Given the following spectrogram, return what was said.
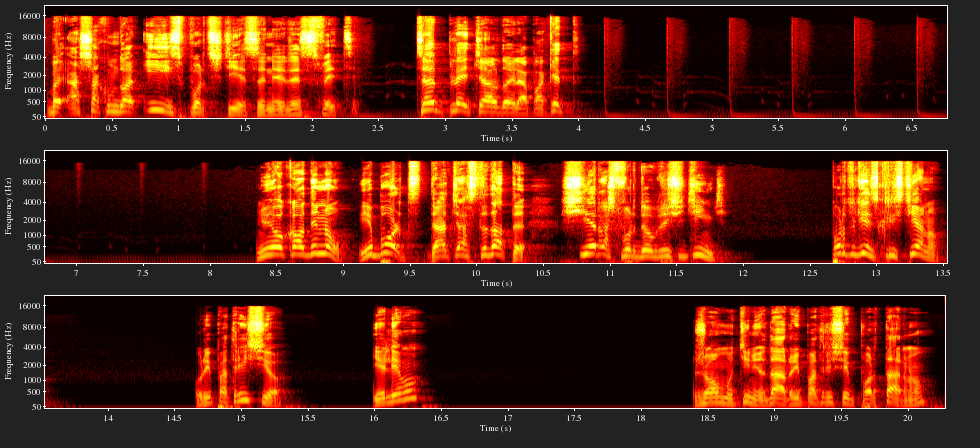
Băi, așa cum doar e-sport știe să ne resfețe. Să plece al doilea pachet. Nu e o caut din nou. E Borț de această dată. Și e Rashford de 85. Portughez, Cristiano. Rui Patricio. El e, mă? João Moutinho, da, Rui Patricio e portar, nu?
